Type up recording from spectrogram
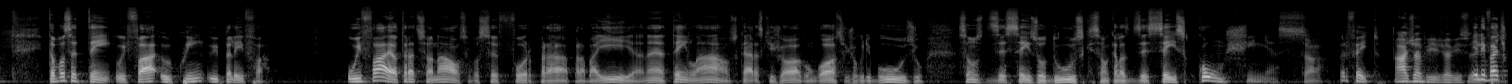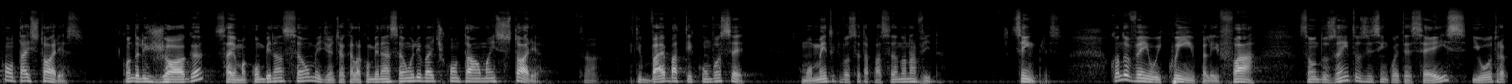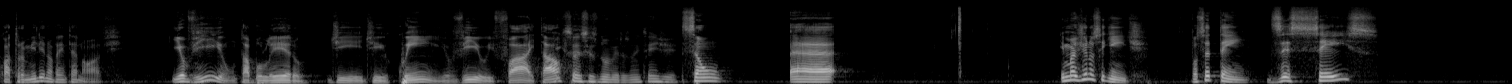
Então você tem o Ifá, o Queen e o Peleifá. O Ifá é o tradicional, se você for para a Bahia, né? Tem lá os caras que jogam, gostam, jogo de búzio. São os 16 odus, que são aquelas 16 conchinhas. Tá. Perfeito. Ah, já vi, já vi isso. Ele vai te contar histórias. Quando ele joga, sai uma combinação, mediante aquela combinação, ele vai te contar uma história Tá. que vai bater com você, o momento que você está passando na vida. Simples. Quando vem o Iquim pela Ifá, são 256 e o outro é 4.099. E eu vi um tabuleiro de, de Queen, eu vi o Ifá e O tal. que, que são esses números? Não entendi. São. é, Imagina o seguinte: você tem 16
